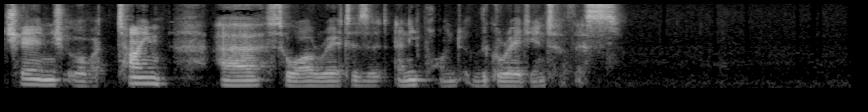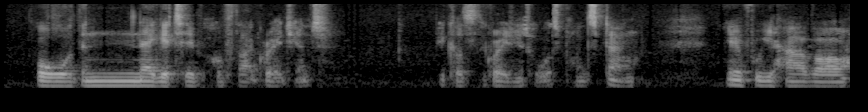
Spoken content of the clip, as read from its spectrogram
change over time. Uh, so our rate is at any point the gradient of this or the negative of that gradient because the gradient always points down. If we have our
